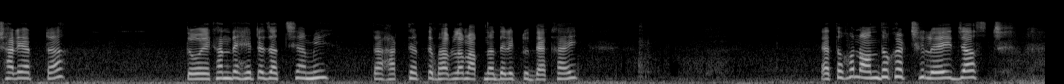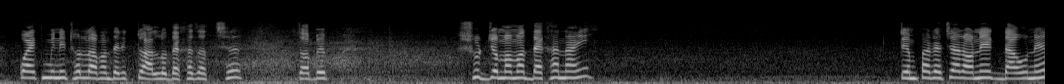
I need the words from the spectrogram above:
সাড়ে আটটা। তো এখান দিয়ে হেঁটে যাচ্ছি আমি। তা হাঁটতে হাঁটতে ভাবলাম আপনাদের একটু দেখাই। এতক্ষণ অন্ধকার ছিল, এই জাস্ট কয়েক মিনিট হলো আমাদের একটু আলো দেখা যাচ্ছে। তবে সূর্য মামার দেখা নাই। টেম্পারেচার অনেক ডাউনে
